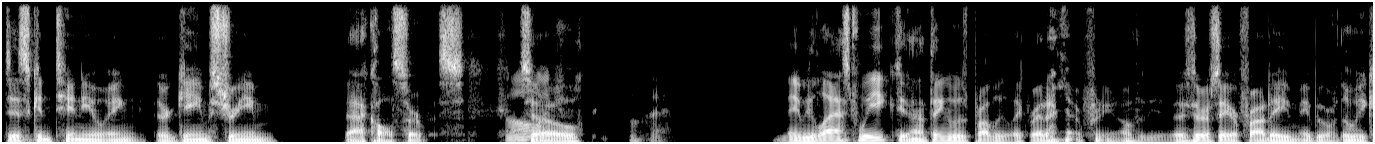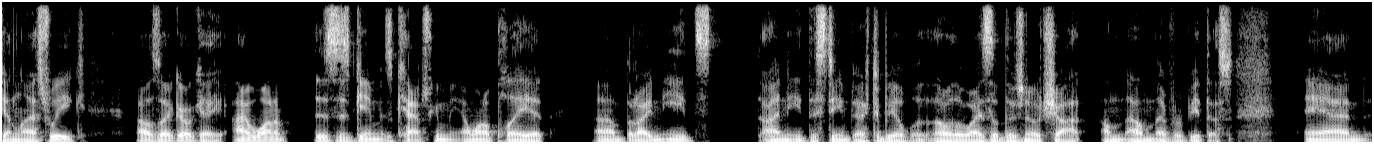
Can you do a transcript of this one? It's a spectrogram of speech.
discontinuing their Game Stream backhaul service. oh, so- interesting. okay. Maybe last week, and I think it was probably like right you know, either Thursday or Friday, maybe over the weekend last week. I was like, okay, I want to. This is game is capturing me. I want to play it, um, but I need I need the Steam Deck to be able. to Otherwise, there's no shot. I'll I'll never beat this. And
